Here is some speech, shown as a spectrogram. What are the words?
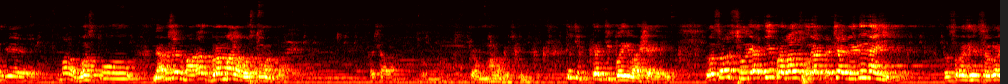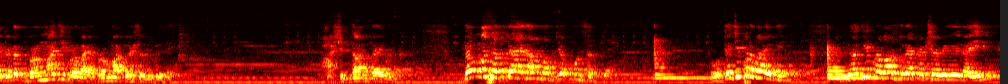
म्हणजे तुम्हाला वस्तू ज्ञानेश्वर महाराज ब्रह्माला वस्तू म्हणतात. कशाला? ब्रह्माला वस्तू म्हणतात. त्याची त्याची परिभाषा आहे ती. तसं सूर्याची प्रभा सूर्यापेक्षा वेगळी नाही. तसं हे सगळं जगत ब्रह्माची प्रभा आहे. ब्रह्मापेक्षा वेगळी नाही. हा सिद्धांत आहे बरं ब्रह्म सत्य आहे ना मग जग पण सत्य आहे. हो त्याची प्रभा आहे ती. सूर्याची प्रभा सूर्यापेक्षा वेगळी नाही.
